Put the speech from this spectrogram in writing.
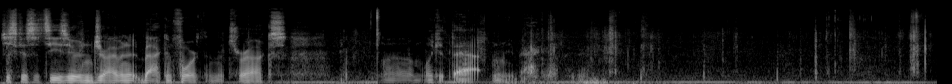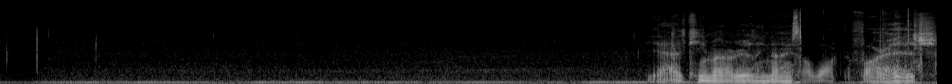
just because it's easier than driving it back and forth in the trucks. Um, look at that. Let me back up Yeah, it came out really nice. I'll walk the far edge.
